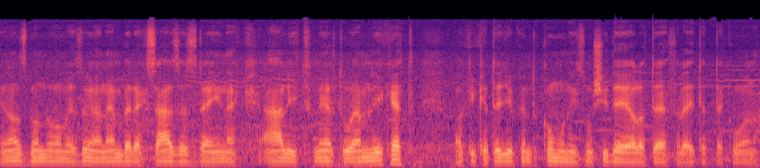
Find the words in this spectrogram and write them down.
Én azt gondolom, ez olyan emberek százezreinek állít méltó emléket, akiket egyébként a kommunizmus ideje alatt elfelejtettek volna.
